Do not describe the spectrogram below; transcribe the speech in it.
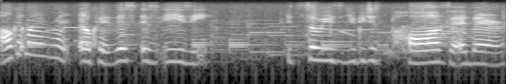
I'll get my revenge. Okay, this is easy. It's so easy. You can just pause it there,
